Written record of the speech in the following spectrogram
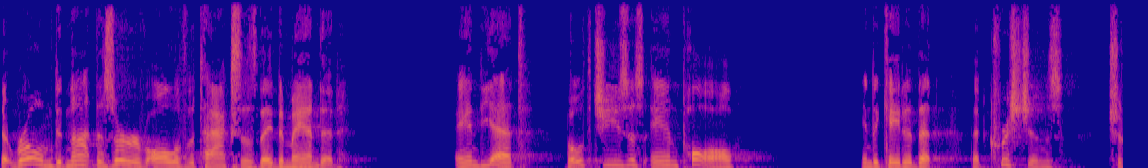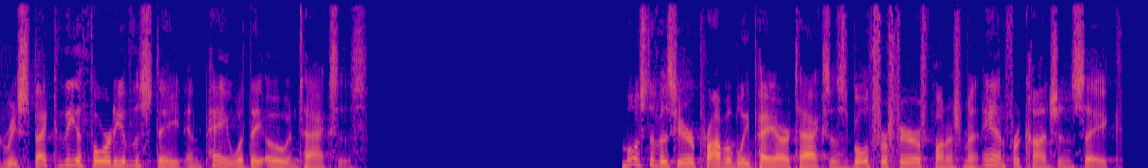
that Rome did not deserve all of the taxes they demanded. And yet, both Jesus and Paul indicated that, that Christians should respect the authority of the state and pay what they owe in taxes. Most of us here probably pay our taxes both for fear of punishment and for conscience sake.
